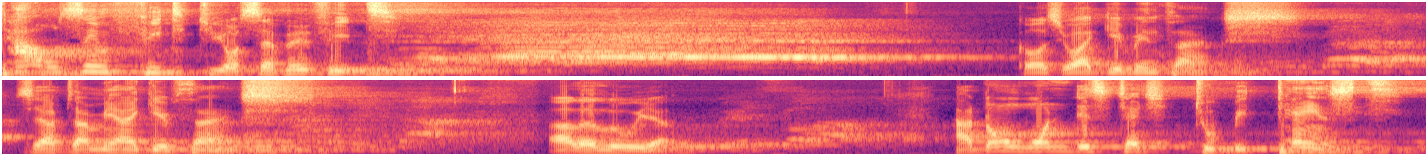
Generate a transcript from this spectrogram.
thousand feet to your seven feet. Because you are giving thanks. Say after me, I give thanks. Hallelujah. I don't want this church to be tensed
